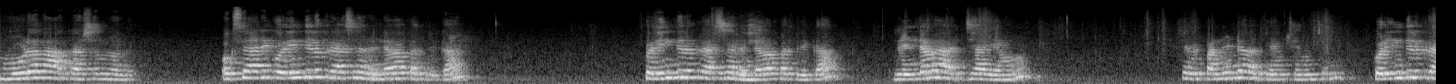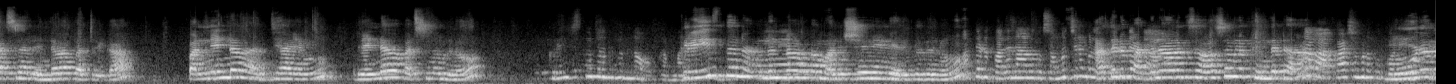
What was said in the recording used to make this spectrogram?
మూడవ ఆకాశంలో ఉన్నది. ఒకసారి కొరింతలకు రాసిన రెండవ పత్రిక. కొరింతలకు రాసిన రెండవ పత్రిక. రెండవ అధ్యాయము. పన్నెండవ అధ్యాయం క్షమించండి. కొరింతలకు రాసిన రెండవ పత్రిక. పన్నెండవ అధ్యాయము రెండవ వచనంలో క్రీస్తు నందున్న ఒక మనిషి మనుషుని ఎరుగుదును. అతడు పద్నాలుగు సంవత్సరముల అతడు పద్నాలుగు సంవత్సరముల కిందట మూడవ ఆకాశమునకు మూడవ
